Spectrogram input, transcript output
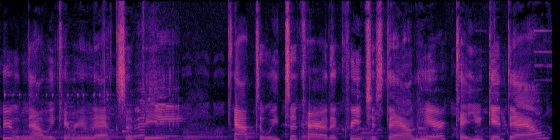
Phew, now we can relax a bit. Captain, we took care of the creatures down here. Can you get down?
